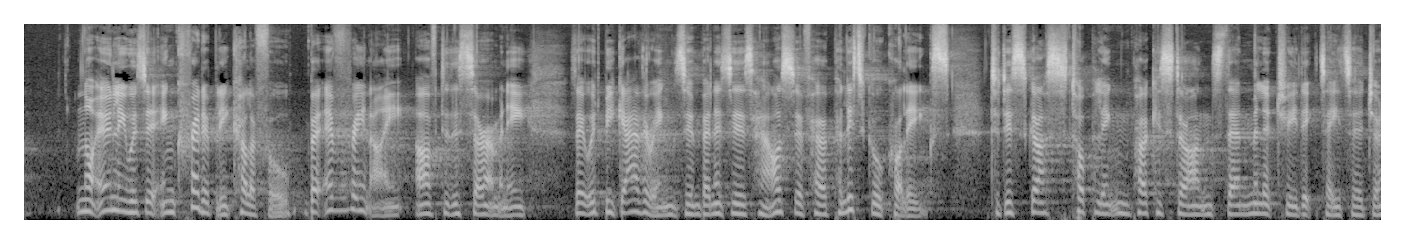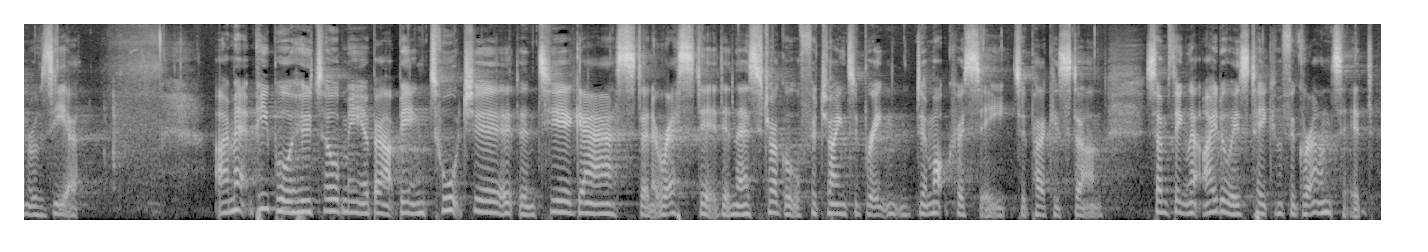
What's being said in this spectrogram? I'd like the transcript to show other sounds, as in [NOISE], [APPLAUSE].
Not only was it incredibly colourful, but every night after the ceremony, there would be gatherings in Benazir's house of her political colleagues to discuss toppling Pakistan's then military dictator, General Zia. I met people who told me about being tortured and tear gassed and arrested in their struggle for trying to bring democracy to Pakistan, something that I'd always taken for granted.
